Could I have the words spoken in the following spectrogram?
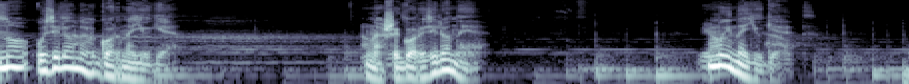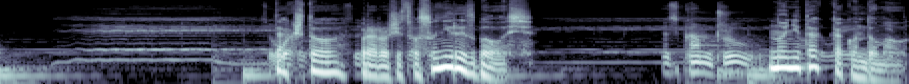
но у зеленых гор на юге. Наши горы зеленые. Мы на юге. Так что пророчество Суниры сбылось. Но не так, как он думал.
